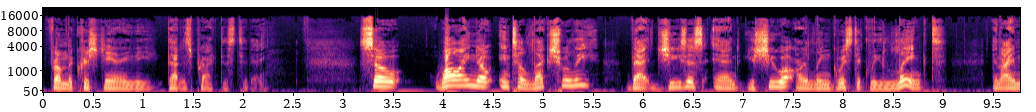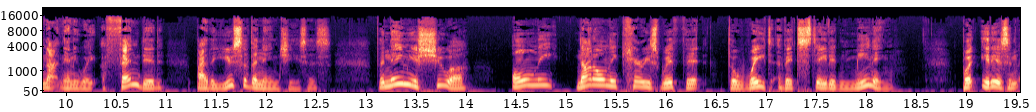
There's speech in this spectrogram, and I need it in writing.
from the Christianity that is practiced today. So while I know intellectually that Jesus and Yeshua are linguistically linked, and I am not in any way offended by the use of the name Jesus, the name Yeshua only not only carries with it the weight of its stated meaning, but it is an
